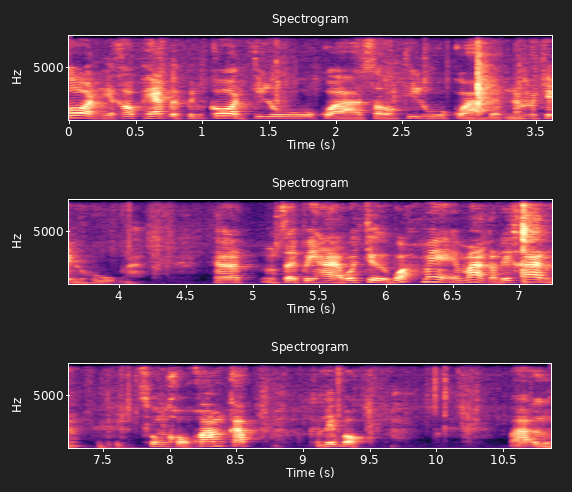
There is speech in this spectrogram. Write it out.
ก้อนเนี่ยเขาแพ็คแบบเป็นก้อนกิโลกว่าสองกิโลกว่าแบบนั้นมันจะถูกอะ ใส่ไปหาว่าเจอบ่แม่มากกันเลยขั้นส่งขอความกับก็เลยบอก ว่า เออ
